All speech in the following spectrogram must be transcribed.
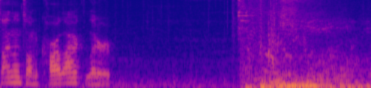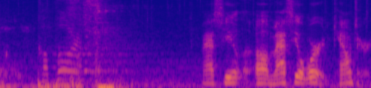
Silence on Karlach. Let her. Mass heal. Uh, mass heal word. Counter.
